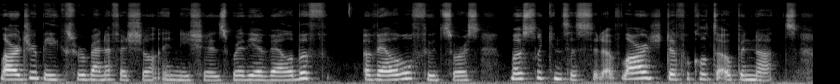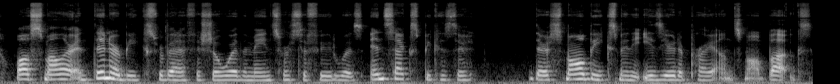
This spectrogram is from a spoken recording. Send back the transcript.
Larger beaks were beneficial in niches where the available, f- available food source mostly consisted of large, difficult to open nuts, while smaller and thinner beaks were beneficial where the main source of food was insects because their, their small beaks made it easier to prey on small bugs.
